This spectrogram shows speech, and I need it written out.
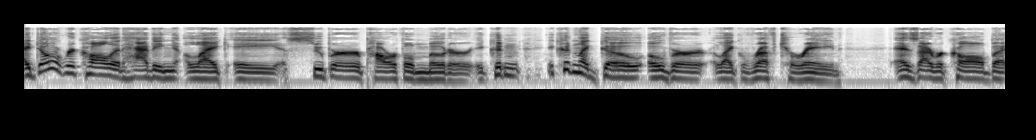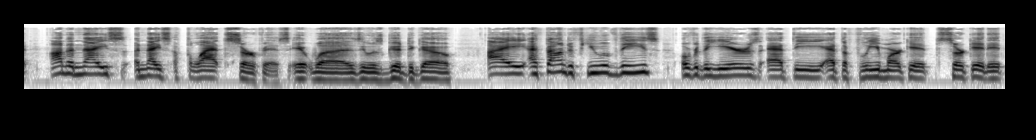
I don't recall it having like a super powerful motor. It couldn't it couldn't like go over like rough terrain as I recall, but on a nice a nice flat surface, it was it was good to go. I I found a few of these over the years at the at the flea market circuit. It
